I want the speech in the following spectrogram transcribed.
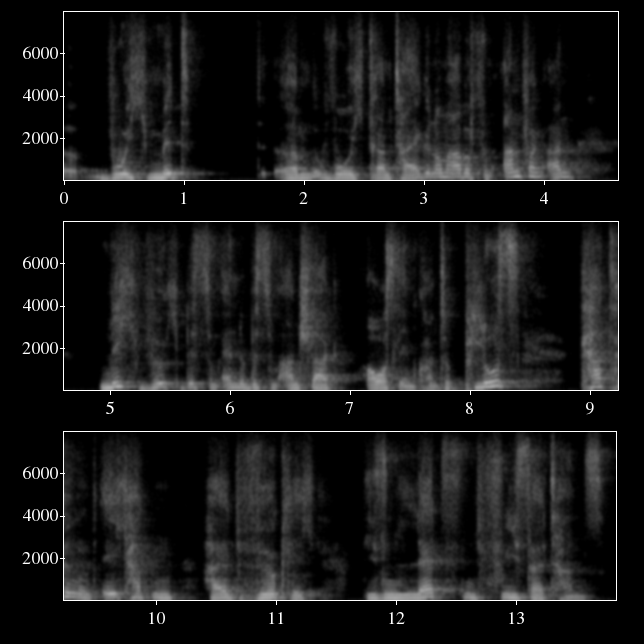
äh, wo ich mit, ähm, wo ich dran teilgenommen habe, von Anfang an nicht wirklich bis zum Ende, bis zum Anschlag ausleben konnte. Plus, Katrin und ich hatten halt wirklich diesen letzten Freestyle-Tanz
